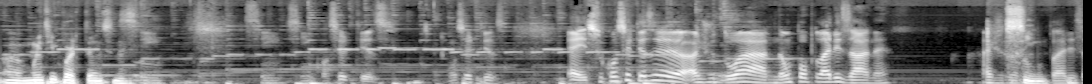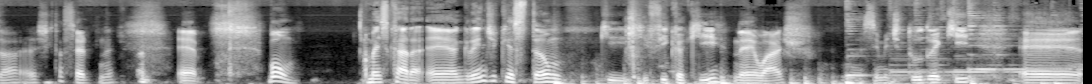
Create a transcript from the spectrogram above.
uh, muito importante, né? Sim, sim, sim, com certeza. Com certeza. É, isso com certeza ajudou a não popularizar, né? Ajudou Sim. a popularizar, acho que tá certo, né? É. Bom, mas, cara, é, a grande questão que, que fica aqui, né, eu acho, acima de tudo, é que é,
